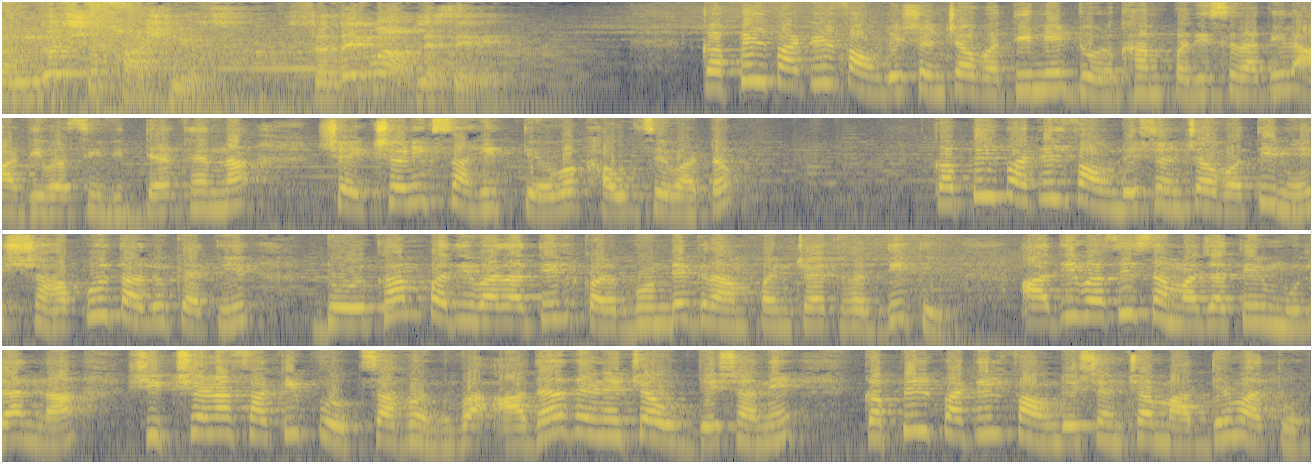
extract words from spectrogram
संघर्ष फास्ट न्यूज सदैव आपल्या सेवेत. कपिल पाटील फाउंडेशनच्या वतीने डोळखाम परिसरातील आदिवासी विद्यार्थ्यांना शैक्षणिक साहित्य व खाऊचे वाटप. कपिल पाटील फाउंडेशनच्या वतीने शहापूर तालुक्यातील डोळखाम परिवारातील कळभोंडे ग्रामपंचायत हद्दीतील आदिवासी समाजातील मुलांना शिक्षणासाठी प्रोत्साहन व आधार देण्याच्या उद्देशाने कपिल पाटील फाउंडेशनच्या माध्यमातून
